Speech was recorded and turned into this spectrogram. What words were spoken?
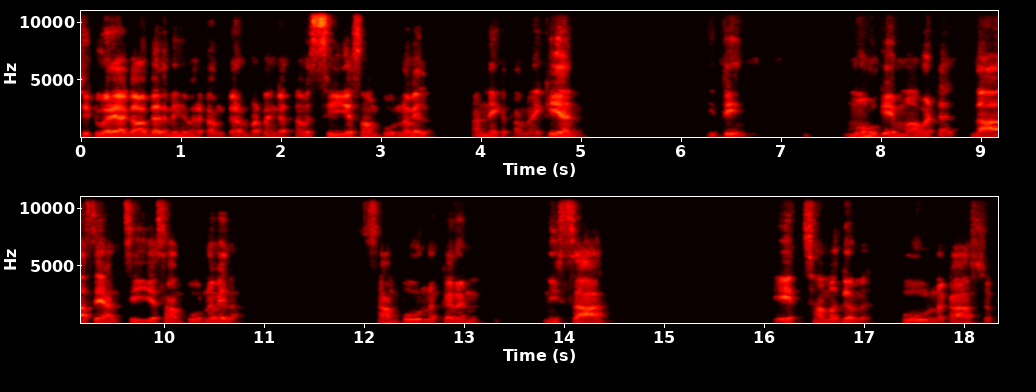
සිටුවරයා ගාව බැල මෙහෙවරකම් කරන්න පටන් ගත්තම 100 සම්පූර්ණ වෙලා. අන්න ඒක තමයි කියන්නේ. ඉතින් මොහුගේ මවට 16න් 100 සම්පූර්ණ වෙලා. සම්පූර්ණ කරන නිසා ඒත් සමගම පූර්ණ කාශ්‍යප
